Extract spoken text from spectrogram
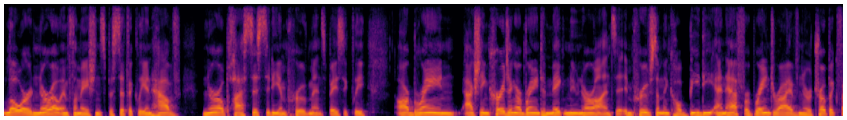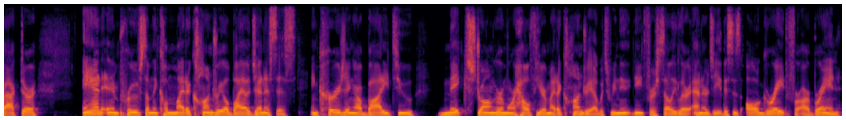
lower neuroinflammation specifically and have neuroplasticity improvements. Basically, our brain actually encouraging our brain to make new neurons. It improves something called BDNF or brain derived neurotrophic factor. And it improves something called mitochondrial biogenesis, encouraging our body to make stronger, more healthier mitochondria, which we need for cellular energy. This is all great for our brain.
